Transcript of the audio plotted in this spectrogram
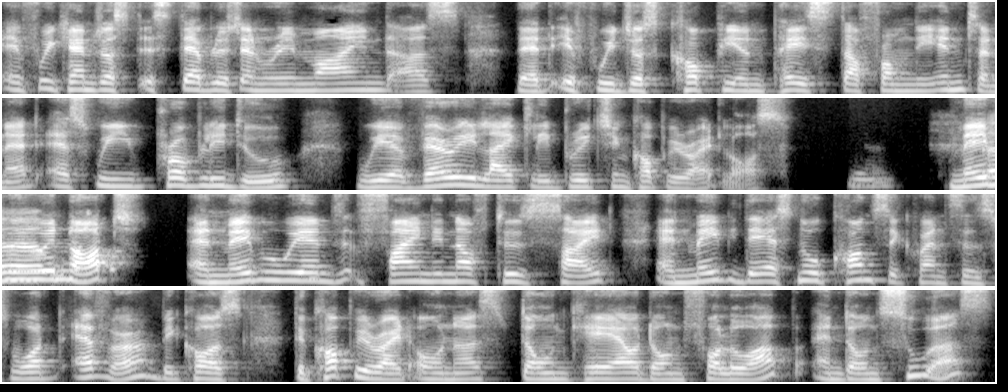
if we can just establish and remind us that if we just copy and paste stuff from the internet, as we probably do, we are very likely breaching copyright laws. Yeah. Maybe Uh, we're not, and maybe we're fine enough to cite, and maybe there's no consequences whatever because the copyright owners don't care or don't follow up and don't sue us.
